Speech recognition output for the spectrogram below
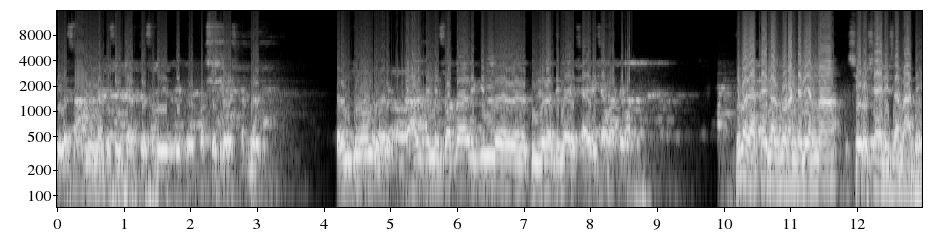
गेल्या सहा महिन्यापासून चर्चा सुरू आहे ते पक्ष प्रवेश करणार परंतु काल त्यांनी स्वतः देखील गुजरात दुजोरा दिलाय शायरीच्या माध्यमातून. हे बघा कैलास गोरंट्याल यांना शेरो शायरीचा नाद आहे.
